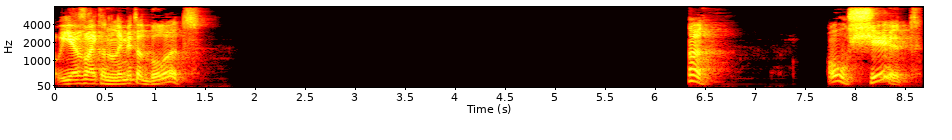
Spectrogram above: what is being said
Oh, he has like unlimited bullets? Huh. Oh shit.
